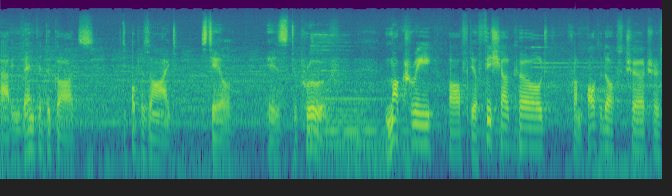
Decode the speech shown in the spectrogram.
have invented the gods, the opposite still is to prove. Mockery of the official cult from Orthodox churches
